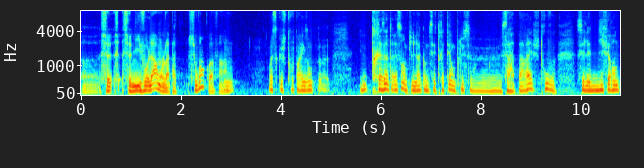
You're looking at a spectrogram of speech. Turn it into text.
ce, ce niveau-là, on ne l'a pas souvent. Quoi. Enfin, mm. Moi, ce que je trouve, par exemple très intéressant, et puis là, comme c'est traité en plus, euh, ça apparaît, je trouve, c'est les différentes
